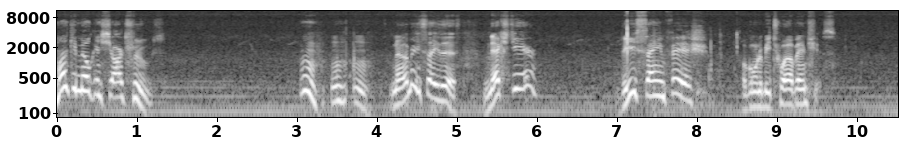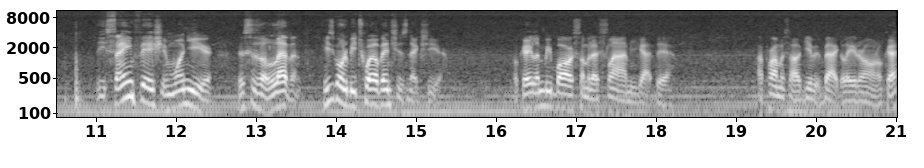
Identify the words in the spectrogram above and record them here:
Monkey milk and chartreuse. Mm, mm, mm. Now, let me say this. Next year, these same fish are going to be 12 inches. These same fish in one year, this is 11. He's going to be 12 inches next year. Okay, let me borrow some of that slime you got there. I promise I'll give it back later on, okay?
